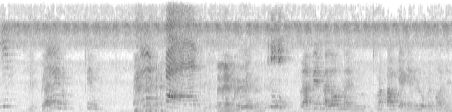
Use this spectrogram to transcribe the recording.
ยี่สิบเล็กแปร้อดยปินปินแปดไม่เรียนมาเลยแปดเลยร้อยปินพะโล้มันมาเป่าแกงเห็ดให้ลูกมันฮอดเนี่ย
